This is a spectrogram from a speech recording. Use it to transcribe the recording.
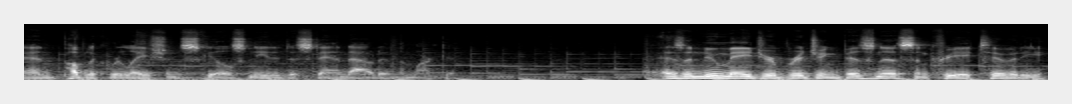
and public relations skills needed to stand out in the market. As a new major bridging business and creativity,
